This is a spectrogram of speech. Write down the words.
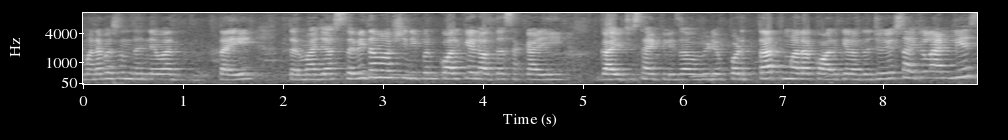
मनापासून धन्यवाद ताई. तर माझ्या सविता मावशीनी पण कॉल केला होता सकाळी. गायीची सायकलीचा व्हिडिओ पडतात मला कॉल केला होता. जोयू सायकल आणलीस?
